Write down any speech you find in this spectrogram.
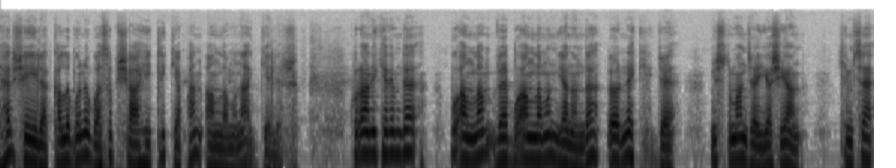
her şeyiyle kalıbını basıp şahitlik yapan anlamına gelir. Kur'an-ı Kerim'de bu anlam ve bu anlamın yanında örnekce Müslümanca yaşayan kimse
